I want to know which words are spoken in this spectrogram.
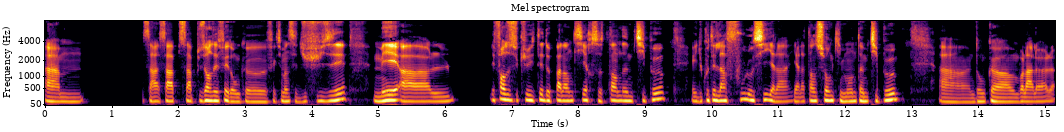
ça, ça, ça, a plusieurs effets. Donc, effectivement, c'est diffusé, mais les forces de sécurité de Palantir se tendent un petit peu. Et du côté de la foule aussi, il y a la, tension qui monte un petit peu. Euh, donc euh, voilà,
